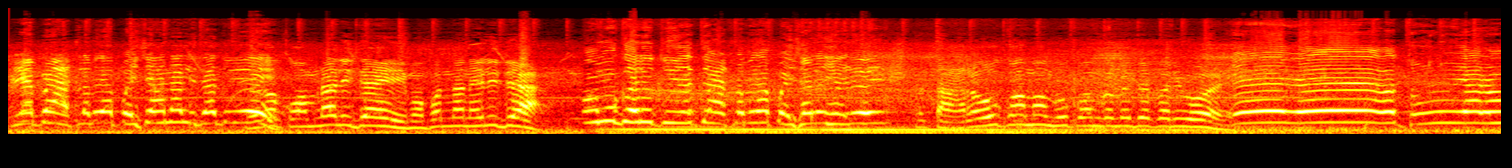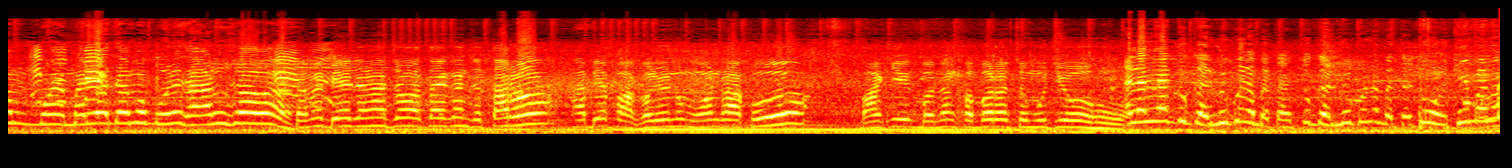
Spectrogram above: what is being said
એટલે પણ આટલા બધા પૈસા ના લીધા તું એ. કોમ ના લીધા એ મફત ના નહીં લીધા. અમુક કર્યું તું એ આટલા બધા પૈસા નહીં હેડ્યો તારો હું કોમ આમ કોમ ગમે તે કર્યું હોય. એ થોડું યાર આમ મર્યાદામાં બોલે સારું છે હવે. તમે બે જણા જો અત્યારે કઈ જતા રહો આ બે પાઘડીઓનું મોન રાખો. બાકી બધાને ખબર જ હું જેવો હું તું ગરમી કોને બતાવ? તું ગરમી કોને બતાવ? તું ઓળખી મને?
